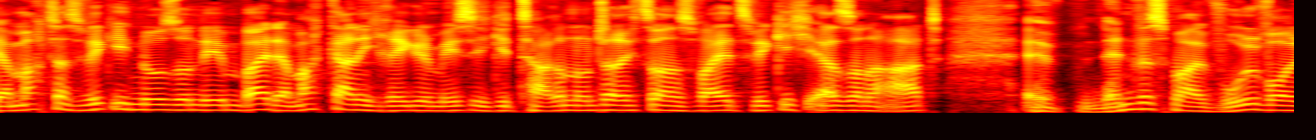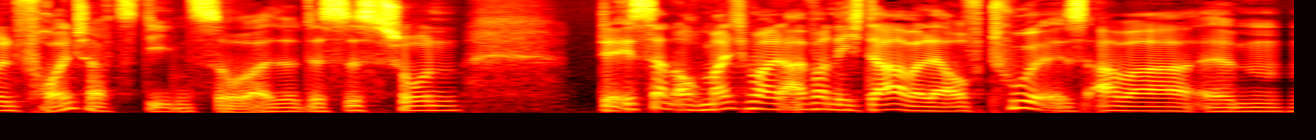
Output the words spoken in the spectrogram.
Der macht das wirklich nur so nebenbei. Der macht gar nicht regelmäßig Gitarrenunterricht, sondern es war jetzt wirklich eher so eine Art, äh, nennen wir es mal wohlwollend Freundschaftsdienst. So, also das ist schon. Der ist dann auch manchmal einfach nicht da, weil er auf Tour ist. Aber ähm,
